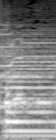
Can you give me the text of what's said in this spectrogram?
Bye.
